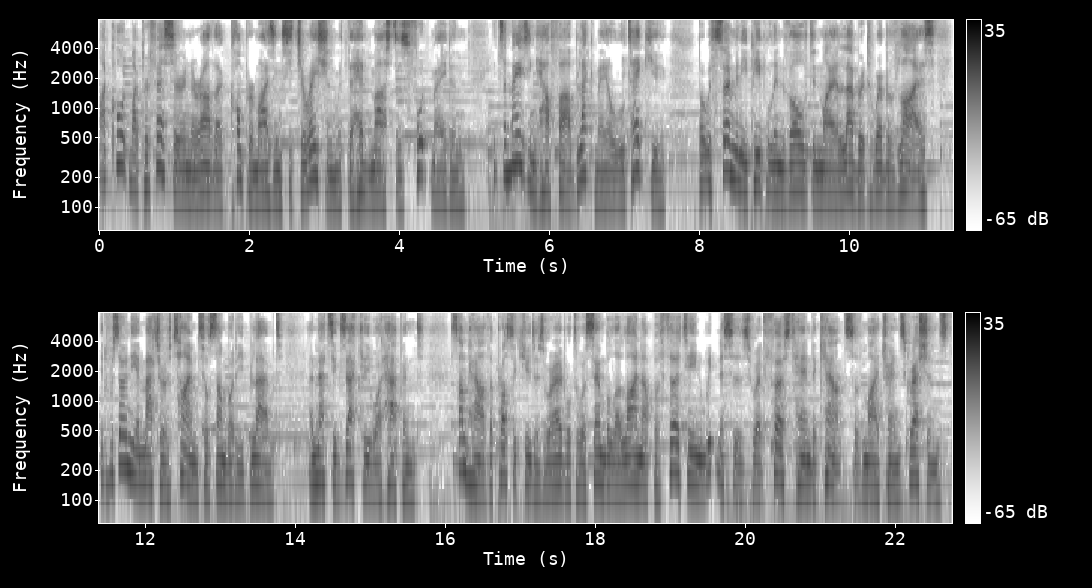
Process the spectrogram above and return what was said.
I caught my professor in a rather compromising situation with the headmaster's foot maiden. It's amazing how far blackmail will take you, but with so many people involved in my elaborate web of lies, it was only a matter of time till somebody blabbed, and that's exactly what happened. Somehow the prosecutors were able to assemble a lineup of 13 witnesses who had first-hand accounts of my transgressions,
